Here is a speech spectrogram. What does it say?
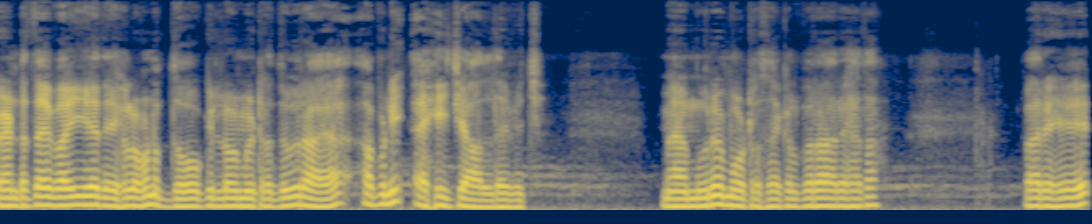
ਪਿੰਡ ਤੇ ਬਾਈ ਇਹ ਦੇਖ ਲਓ, ਹੁਣ 2 ਕਿਲੋਮੀਟਰ ਦੂਰ ਆਇਆ, ਆਪਣੀ ਇਹੀ ਚਾਲ ਦੇ ਵਿੱਚ। ਮੈਂ ਮੂਰੇ ਮੋਟਰਸਾਈਕਲ ਪਰ ਆ ਰਿਹਾ ਤਾਂ। ਪਰ ਇਹ,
